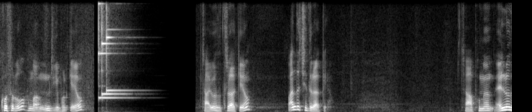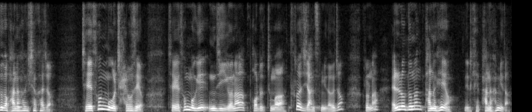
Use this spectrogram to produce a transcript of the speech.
곳으로 한번 움직여 볼게요. 자, 여기서 들어갈게요. 반드시 들어갈게요. 자, 보면 엘로드가 반응하기 시작하죠. 제 손목을 잘 보세요. 제 손목이 움직이거나 버릇처마 틀어지지 않습니다. 그죠? 그러나 엘로드는 반응해요. 이렇게 반응합니다.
